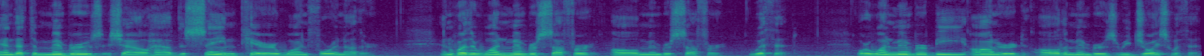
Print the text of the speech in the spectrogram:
and that the members shall have the same care one for another. And whether one member suffer, all members suffer with it. Or one member be honored, all the members rejoice with it.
